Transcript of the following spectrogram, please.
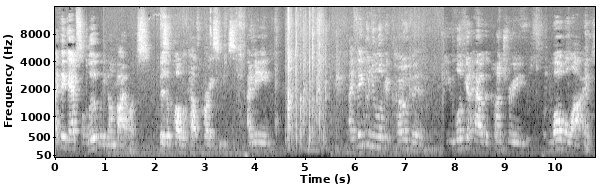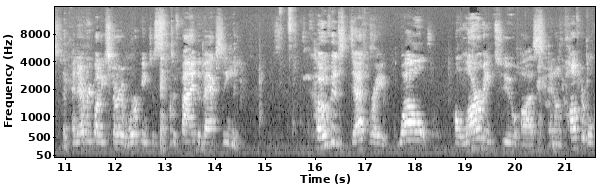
I think absolutely gun violence is a public health crisis. I mean, I think when you look at COVID, you look at how the country mobilized and everybody started working to, to find the vaccine. COVID's death rate, while alarming to us and uncomfortable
